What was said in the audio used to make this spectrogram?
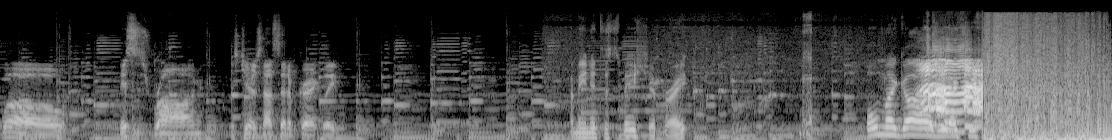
Whoa. This is wrong. This chair is not set up correctly. I mean, it's a spaceship, right? Oh my god, you ah! actually...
